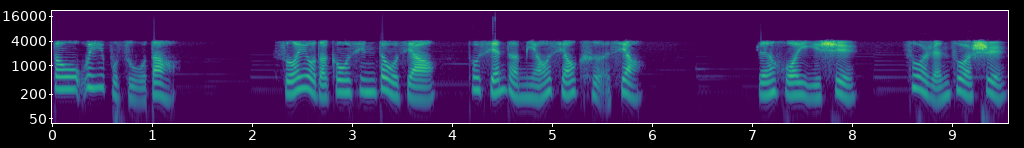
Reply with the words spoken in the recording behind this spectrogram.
都微不足道。所有的勾心斗角都显得渺小可笑。人活一世，做人做事，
